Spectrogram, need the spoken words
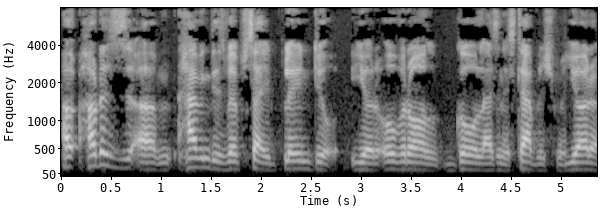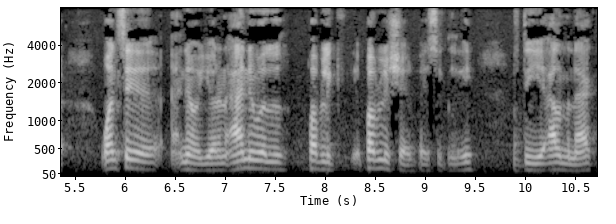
How, how does um, having this website play into your overall goal as an establishment? You're a, once a, you know you're an annual public publisher basically of the almanac,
